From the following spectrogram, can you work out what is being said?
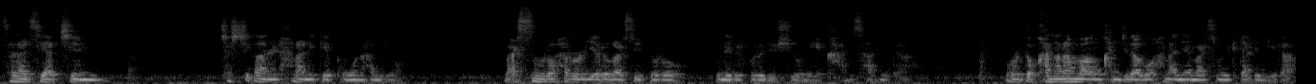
새날 새 아침 첫 시간을 하나님께 봉헌하며 말씀으로 하루를 열어갈 수 있도록 은혜 베풀어 주시오니 감사합니다. 오늘도 가난한 마음 간직하고 하나님의 말씀을 기다립니다.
